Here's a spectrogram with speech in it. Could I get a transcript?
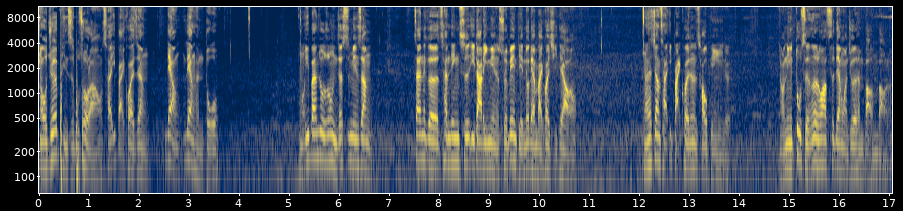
我觉得品质不错啦哦，才一百块这样，量量很多。哦，一般如果说你在市面上，在那个餐厅吃意大利面，随便点都两百块起跳哦。然后这样才一百块，真的超便宜的。然后你肚子很饿的话，吃两碗就会很饱很饱了。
